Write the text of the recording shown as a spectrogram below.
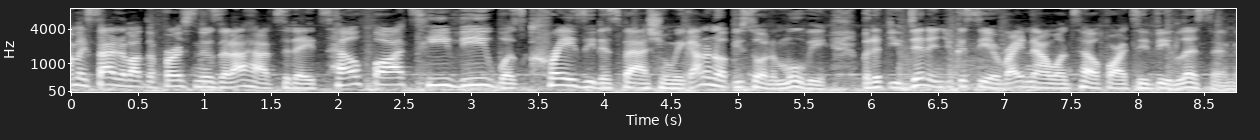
I'm excited about the first news that I have today. Telfar TV was crazy this fashion week. I don't know if you saw the movie, but if you didn't, you can see it right now on Telfar TV. Listen,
